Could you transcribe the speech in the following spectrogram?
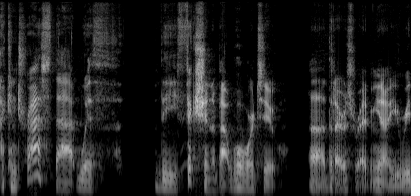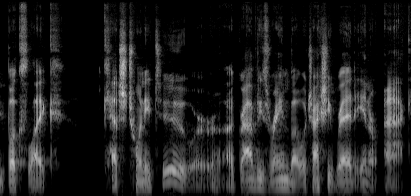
I contrast that with the fiction about World War II uh, that I was reading You know, you read books like Catch 22 or uh, Gravity's Rainbow, which I actually read in Iraq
